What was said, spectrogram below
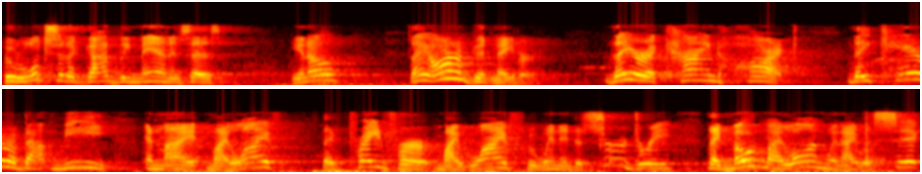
who looks at a godly man and says, you know, they are a good neighbor. They are a kind heart. They care about me and my, my life. They've prayed for my wife who went into surgery. They mowed my lawn when I was sick.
